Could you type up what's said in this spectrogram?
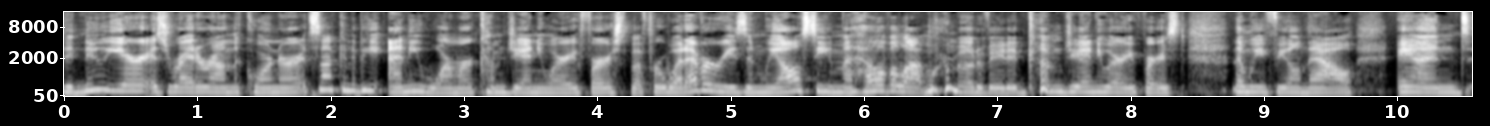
The new year is right around the corner. It's not going to be any warmer come January 1st, but for whatever reason, we all seem a hell of a lot more motivated come January 1st than we feel now. And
